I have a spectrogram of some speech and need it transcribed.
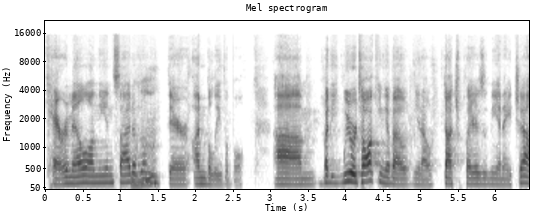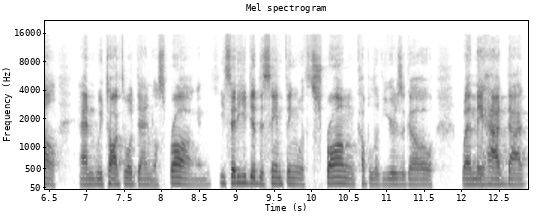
caramel on the inside of Mm-hmm. them. They're unbelievable. Um, but we were talking about you know Dutch players in the NHL, and we talked about Daniel Sprong, and he said he did the same thing with Sprong a couple of years ago when they had that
